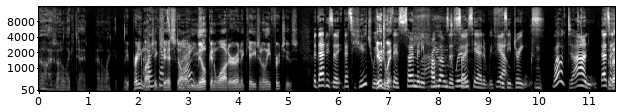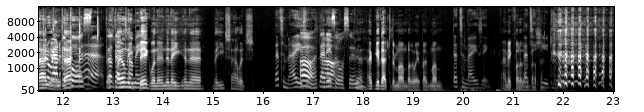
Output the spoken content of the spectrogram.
oh, I don't like it, Dad. I don't like it. They pretty much think exist great. on milk and water and occasionally fruit juice. But that is a that's a huge win. Huge win. There's so many problems Huge win. associated with Yeah. fizzy drinks. Hmm. Well done. That's So a that- little yeah, round of that- applause. Yeah. Well That's done, my only Tommy. big one. And then they and the, they eat salads. That's amazing. Oh, that is Oh, awesome. Yeah, I give that to their mom, by the way. By mum, That's amazing. I make fun of them That's a huge. that.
